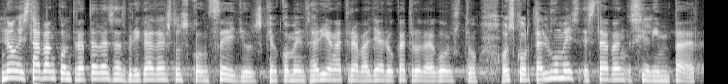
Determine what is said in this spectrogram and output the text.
non estaban contratadas as brigadas dos concellos que comenzarían a traballar o 4 de agosto, os cortalumes estaban sin limpar.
